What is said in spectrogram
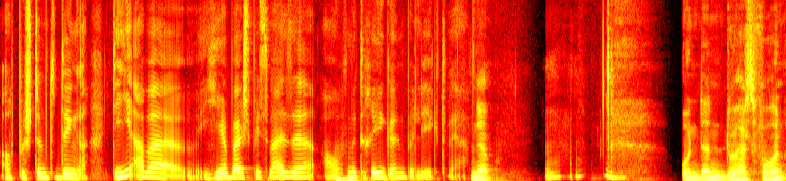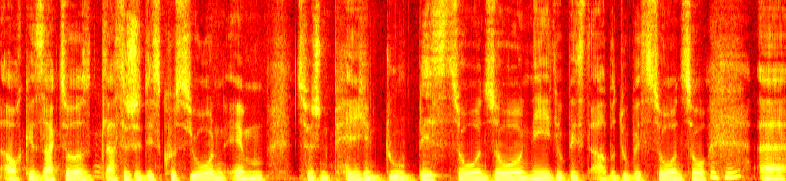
auf bestimmte Dinge, die aber hier beispielsweise auch mit Regeln belegt werden. Ja. Und dann, du hast vorhin auch gesagt, so klassische Diskussion im, zwischen Pärchen, du bist so und so, nee, du bist aber, du bist so und so. Äh,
